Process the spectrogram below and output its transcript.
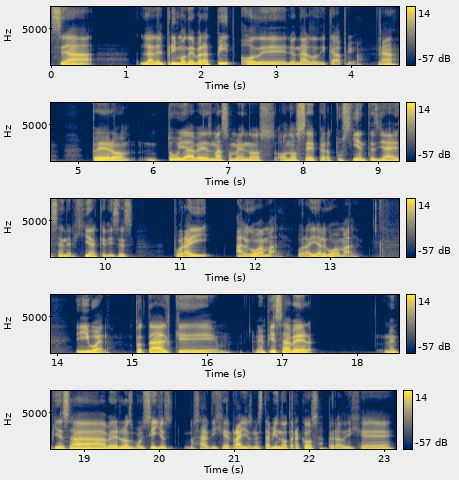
sea la del primo de Brad Pitt o de Leonardo DiCaprio. Pero tú ya ves más o menos, o no sé, pero tú sientes ya esa energía que dices, por ahí algo va mal, por ahí algo va mal. Y bueno, total que me empieza a ver, me empieza a ver los bolsillos. O sea, dije, rayos, me está viendo otra cosa, pero dije,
